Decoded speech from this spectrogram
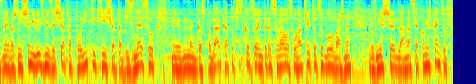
z najważniejszymi ludźmi ze świata polityki, świata biznesu, gospodarka, to wszystko, co interesowało słuchaczy i to, co było ważne również dla nas jako mieszkańców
